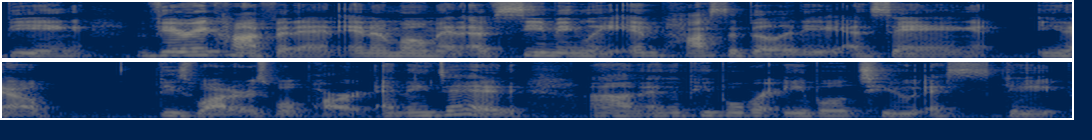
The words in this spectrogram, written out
being very confident in a moment of seemingly impossibility and saying, you know, these waters will part. And they did. Um, and the people were able to escape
